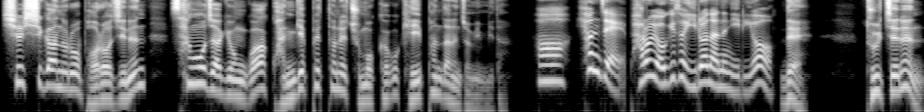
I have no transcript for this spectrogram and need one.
실시간으로 벌어지는 상호작용과 관계 패턴에 주목하고 개입한다는 점입니다. 아, 현재 바로 여기서 일어나는 일이요. 네. 둘째는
